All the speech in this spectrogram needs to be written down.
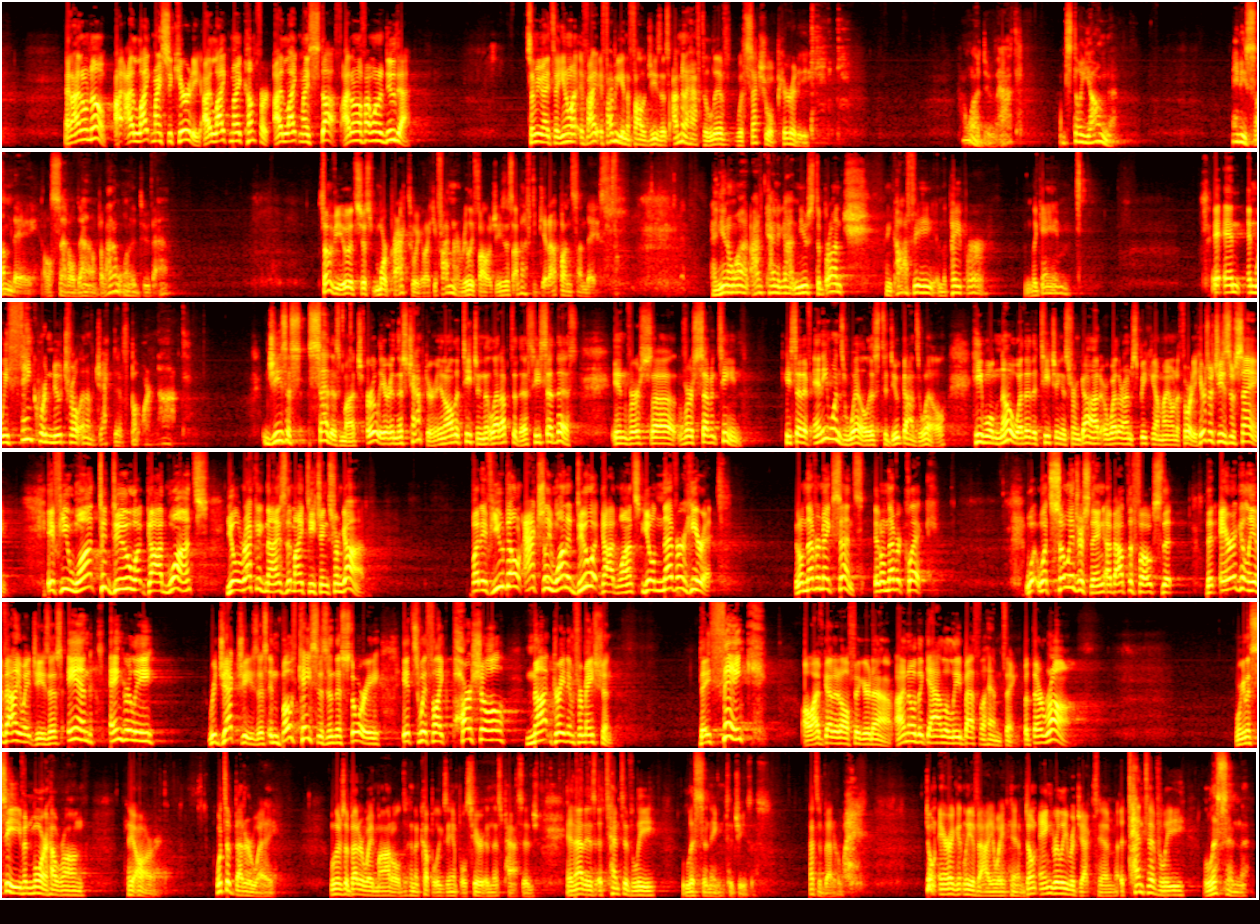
And I don't know. I, I like my security. I like my comfort. I like my stuff. I don't know if I want to do that. Some of you might say, you know what? If I, if I begin to follow Jesus, I'm going to have to live with sexual purity. I don't want to do that. I'm still young. Maybe someday I'll settle down, but I don't want to do that. Some of you, it's just more practical. You're like, if I'm going to really follow Jesus, I'm going to have to get up on Sundays. And you know what? I've kind of gotten used to brunch and coffee and the paper and the game. And, and we think we're neutral and objective, but we're not. Jesus said as much earlier in this chapter, in all the teaching that led up to this. He said this in verse, uh, verse 17. He said, If anyone's will is to do God's will, he will know whether the teaching is from God or whether I'm speaking on my own authority. Here's what Jesus was saying If you want to do what God wants, you'll recognize that my teaching's from God. But if you don't actually want to do what God wants, you'll never hear it. It'll never make sense, it'll never click. What's so interesting about the folks that, that arrogantly evaluate Jesus and angrily reject Jesus, in both cases in this story, it's with like partial, not great information. They think, oh, I've got it all figured out. I know the Galilee Bethlehem thing, but they're wrong. We're going to see even more how wrong they are. What's a better way? Well, there's a better way modeled in a couple examples here in this passage, and that is attentively listening to Jesus. That's a better way. Don't arrogantly evaluate him. Don't angrily reject him. Attentively listen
